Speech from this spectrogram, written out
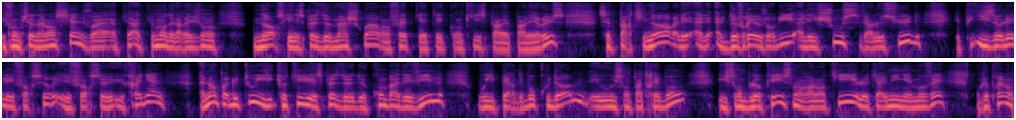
il fonctionne à l'ancienne. Je vois actuellement dans la région nord, ce qui est une espèce de mâchoire en fait qui a été conquise par les, par les Russes. Cette partie nord, elle, elle, elle devrait aujourd'hui aller chousse vers le sud et puis isoler les forces les forces ukrainiennes. Ah non, pas du tout. Ils continuent une espèce de, combat des villes où ils perdent beaucoup d'hommes et où ils sont pas très bons. Ils sont bloqués, ils sont ralentis, le timing est mauvais. Donc le problème,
